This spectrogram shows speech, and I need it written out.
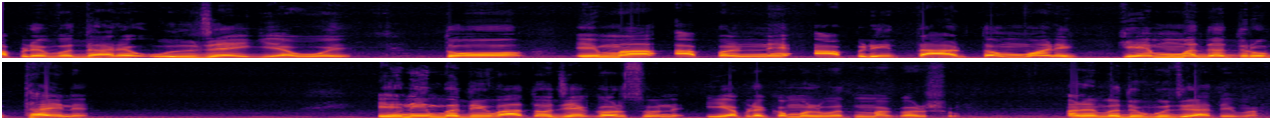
આપણે વધારે ઉલઝાઈ ગયા હોય, તો એમાં આપણને આપણી તારતમ વાણી કેમ મદદરૂપ થાય ને? એની બધી વાતો જે કરશું ને એ આપણે કમલવતમાં કરશું. અને બધું ગુજરાતીમાં.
